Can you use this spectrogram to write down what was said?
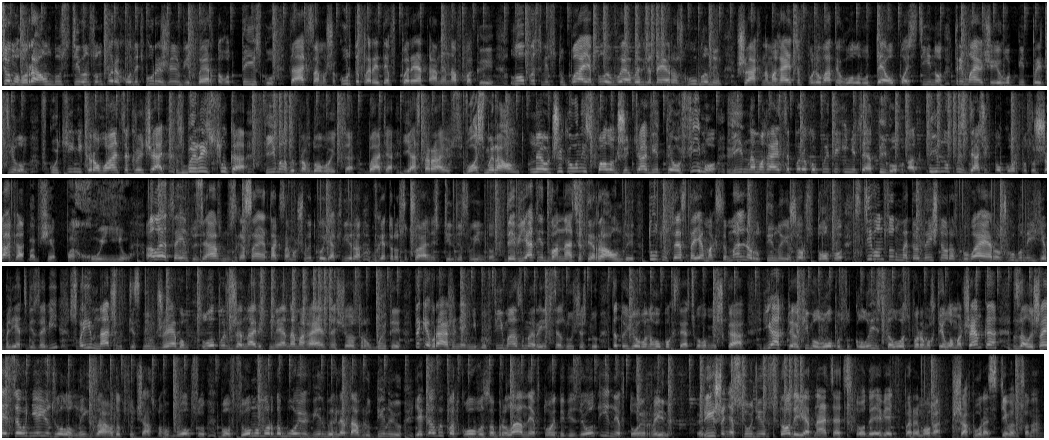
Сьомого раунду Стівенсон переходить у режим відвертого тиску. Так саме Шакур тепер йде вперед, а не навпаки. Лопес відступає, пливе, виглядає розгубленим. Шах намагається вполювати голову Тео постійно, тримаючи його під прицілом. В куті нікарагуанця кричать: Зберись, сука! Фіма виправдовується. Батя, я стараюсь. Восьмий раунд. Неочікуваний спалах життя від Теофімо. Він намагається перехопити ініціативу, активно пиздячить по корпусу шака. Вообще похую. Але цей ентузіазм згасає так само швидко, як віра в гетеросексуальність Тільди Свінтон. 9-12 раунди. Тут усе стає максимально рутинно і жорстоко. Стівенсон методично розбиває розгублений єблет візаві своїм надшвидкісним джебом. Лопес вже навіть не намагається щось зробити. Таке враження, ніби Фіма змирився з участю татуйованого боксерського мішка. Як Теофіму Лопесу колись вдалося перемогти Ломаченка, залишається однією з головних загадок сучасного боксу, бо в цьому мордобою він виглядав людиною, яка випадково забрела не в той дивізіон і не в той ринг. Рішення суддів 119-109. Перемога Шакура Стівенсона.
